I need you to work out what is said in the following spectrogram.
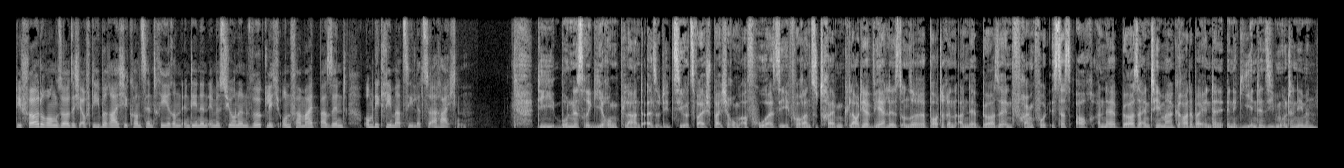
Die Förderung soll sich auf die Bereiche konzentrieren, in denen Emissionen wirklich unvermeidbar sind, um die Klimaziele zu erreichen. Die Bundesregierung plant also die CO2-Speicherung auf hoher See voranzutreiben. Claudia Wehrle ist unsere Reporterin an der Börse in Frankfurt. Ist das auch an der Börse ein Thema, gerade bei energieintensiven Unternehmen?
